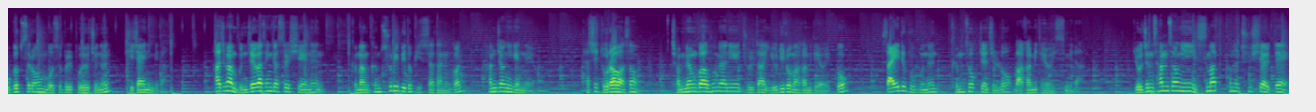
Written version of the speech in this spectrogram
고급스러운 모습을 보여주는 디자인입니다. 하지만 문제가 생겼을 시에는 그만큼 수리비도 비싸다는 건 함정이겠네요. 다시 돌아와서 전면과 후면이 둘 다 유리로 마감이 되어 있고 사이드 부분은 금속 재질로 마감이 되어 있습니다. 요즘 삼성이 스마트폰을 출시할 때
